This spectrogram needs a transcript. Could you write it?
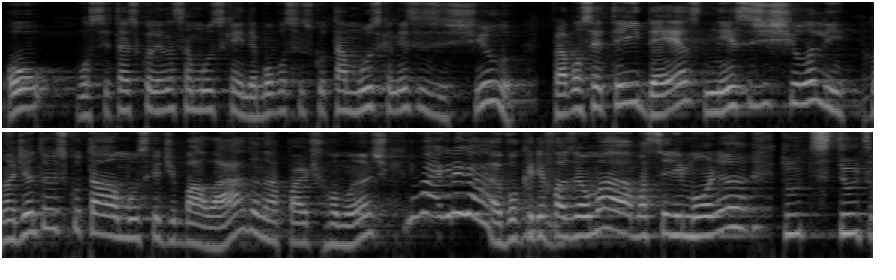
ou você tá escolhendo essa música ainda. É bom você escutar música nesses estilos para você ter ideias nesses estilo ali. Não adianta eu escutar uma música de balada na parte romântica que não vai agregar. Eu vou querer uhum. fazer uma, uma cerimônia tuts, tuts.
